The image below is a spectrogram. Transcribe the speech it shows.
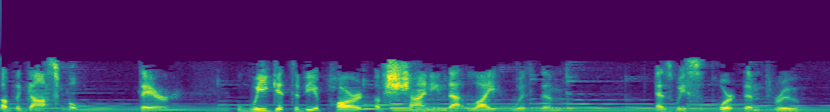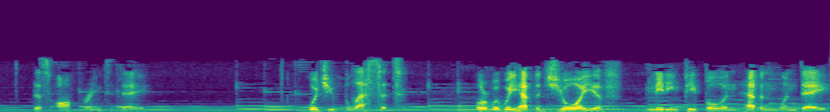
of the gospel there. We get to be a part of shining that light with them as we support them through this offering today. Would you bless it? Lord, would we have the joy of meeting people in heaven one day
